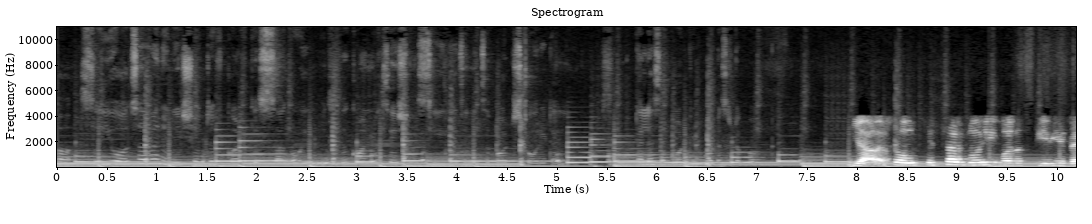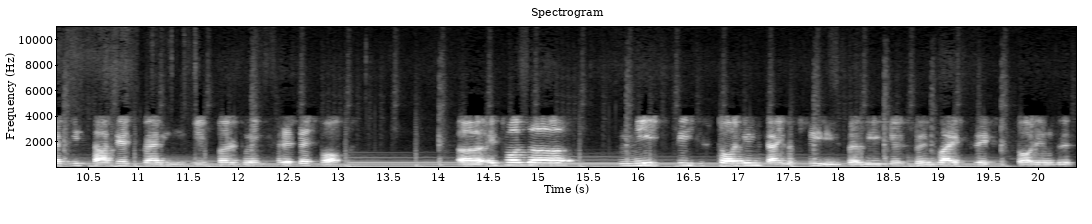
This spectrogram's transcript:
Uh, so you also have an initiative Yeah, so Kissa Goi was a series that we started when we were doing heritage walks. Uh, it was a meet the historian kind of series where we used to invite great historians, great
